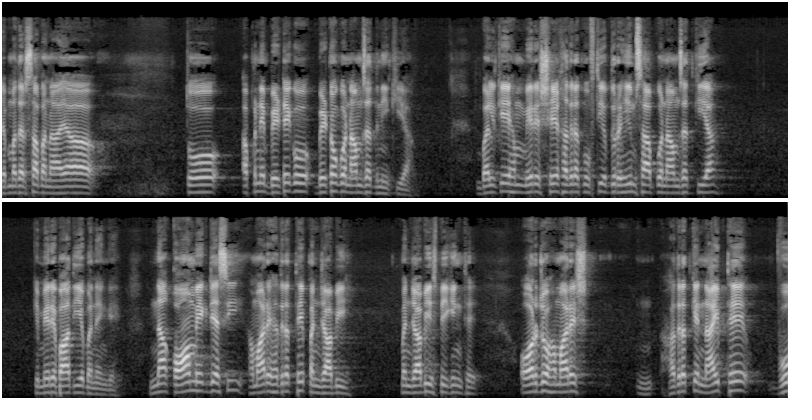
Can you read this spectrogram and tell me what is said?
جب مدرسہ بنایا تو اپنے بیٹے کو بیٹوں کو نامزد نہیں کیا بلکہ ہم میرے شیخ حضرت مفتی عبد الرحیم صاحب کو نامزد کیا کہ میرے بعد یہ بنیں گے نہ قوم ایک جیسی ہمارے حضرت تھے پنجابی پنجابی اسپیکنگ تھے اور جو ہمارے حضرت کے نائب تھے وہ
